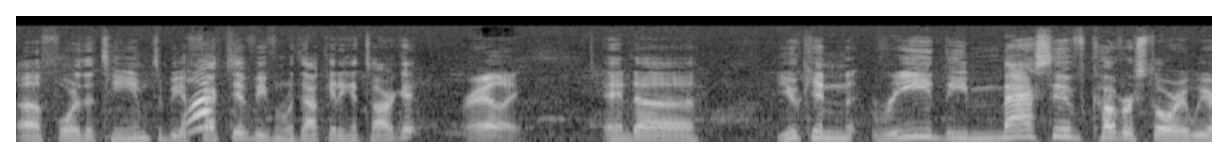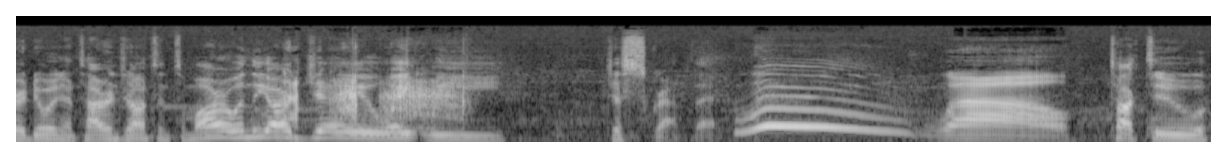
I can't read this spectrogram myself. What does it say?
uh, for the team to be effective even without getting a target. Really? And uh, you can read the massive cover story we are doing on Tyron Johnson tomorrow in the RJ. Wait, we just scrap that. Woo! Wow. Talk to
